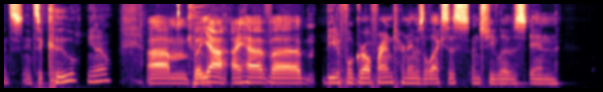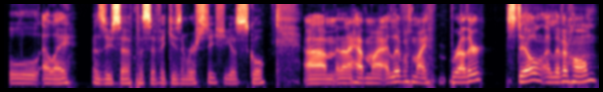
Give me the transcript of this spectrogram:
It's it's a coup, you know. Um, Coup. but yeah, I have a beautiful girlfriend. Her name is Alexis, and she lives in L- L.A. Azusa Pacific University. She goes to school. Um, and then I have my I live with my brother Still, I live at home.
